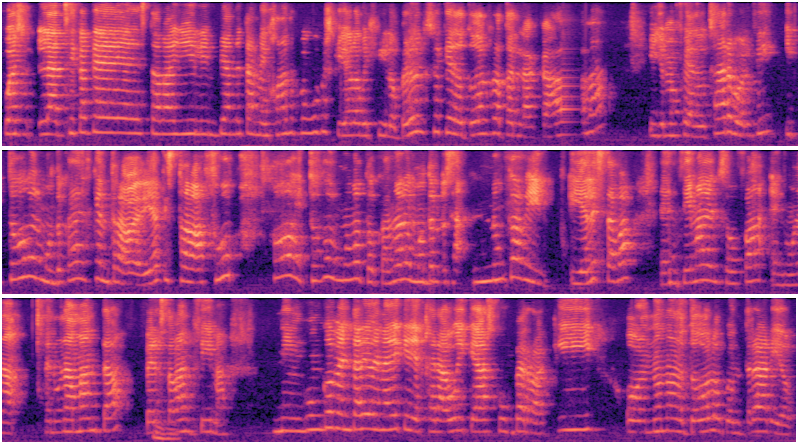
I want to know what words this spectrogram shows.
Pues la chica que estaba allí limpiando y tal me dijo, no te preocupes que yo lo vigilo, pero él se quedó todo el rato en la cama y yo me fui a duchar, volví y todo el mundo, cada vez que entraba veía que estaba full, ¡ay! todo el mundo tocándole un montón, o sea, nunca vi, y él estaba encima del sofá en una, en una manta, pero estaba encima. Ningún comentario de nadie que dijera, uy, qué asco un perro aquí, o no, no, no, todo lo contrario.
